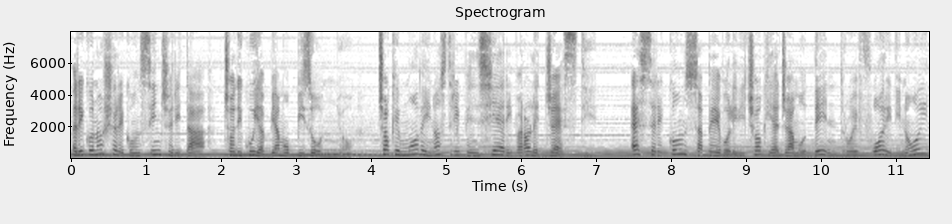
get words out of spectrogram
Riconoscere con sincerità ciò di cui abbiamo bisogno, ciò che muove i nostri pensieri, parole e gesti, essere consapevoli di ciò che agiamo dentro e fuori di noi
